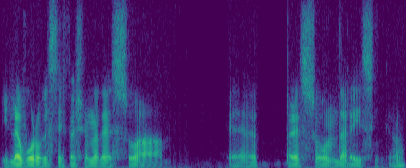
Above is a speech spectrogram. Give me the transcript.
il lavoro che stai facendo adesso a, eh, presso Honda Racing. No?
